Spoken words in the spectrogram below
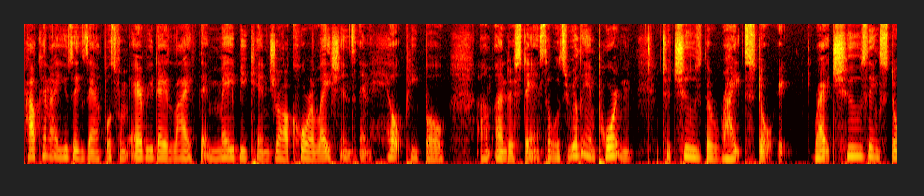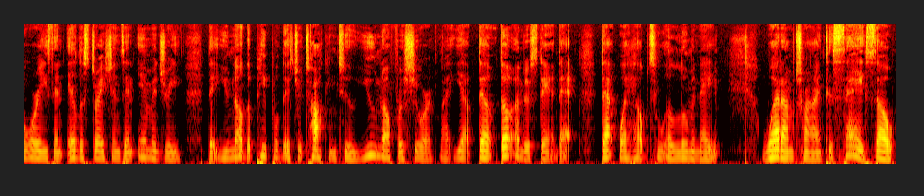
How can I use examples from everyday life that maybe can draw correlations and help people um, understand? So it's really important to choose the right story, right? Choosing stories and illustrations and imagery that you know the people that you're talking to, you know for sure, like, yep, they'll, they'll understand that. That will help to illuminate what I'm trying to say. So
